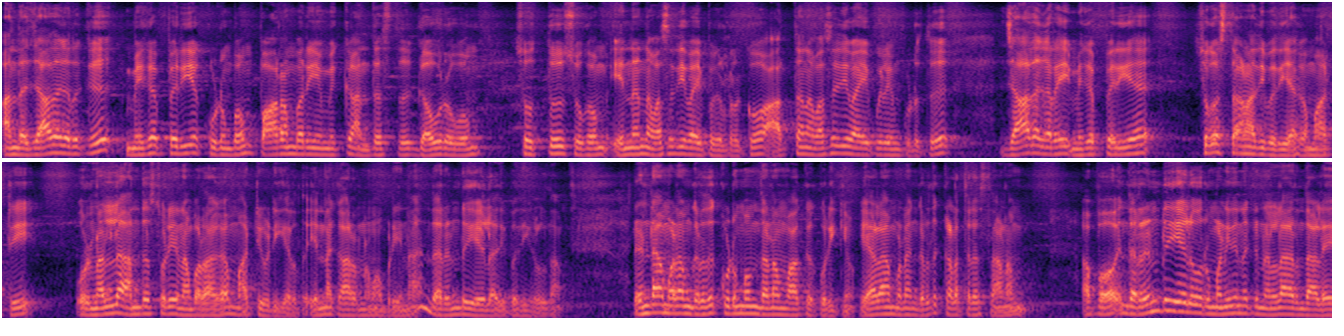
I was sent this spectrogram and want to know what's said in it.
அந்த ஜாதகருக்கு மிகப்பெரிய குடும்பம் பாரம்பரியமிக்க அந்தஸ்து கௌரவம் சொத்து சுகம் என்னென்ன வசதி வாய்ப்புகள் இருக்கோ அத்தனை வசதி வாய்ப்புகளையும் கொடுத்து ஜாதகரை மிகப்பெரிய சுகஸ்தானாதிபதியாக மாற்றி ஒரு நல்ல அந்தஸ்துடைய நபராக மாற்றி விடுகிறது. என்ன காரணம் அப்படின்னா இந்த ரெண்டு ஏழு அதிபதிகள் தான். ரெண்டாம் இடம்ங்கிறது குடும்பம் தனம் வாக்க குறிக்கும். ஏழாம் இடங்கிறது களத்திர ஸ்தானம். அப்போது இந்த ரெண்டு ஏழு ஒரு மனிதனுக்கு நல்லா இருந்தாலே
